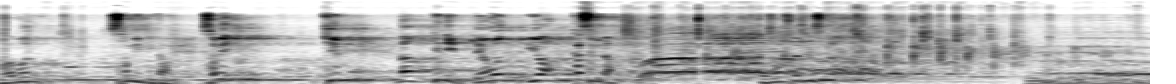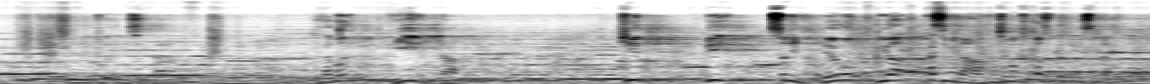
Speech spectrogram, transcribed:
다음은 3위입니다. 3위 김남희님 내원 위와 같습니다. 드리겠습니다. 다음은 2위입니다. 김미선님 내원 위와 같습니다. 다시 한번 부탁드리겠습니다.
